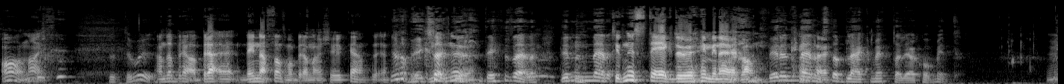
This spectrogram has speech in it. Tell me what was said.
Åh, oh, nice. Det, det var ju... Är bra. Brä- det är nästan som att bränna en kyrka. Ja exakt, Nu, det, det är så här, det är när, Typ nu steg du i mina ögon. det är den närmsta black metal jag har kommit. Mm,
